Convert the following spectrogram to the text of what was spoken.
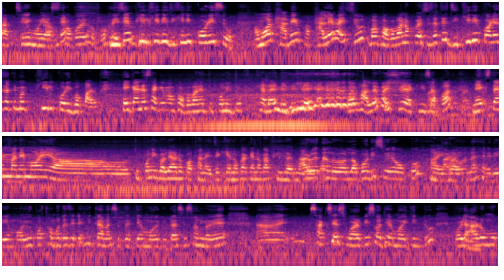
টাচিং হৈ আছে। নিজে ফিলখিনি যিখিনি কৰিছোঁ মই ভাবে ভালে পাইছোঁ মই ভগৱানক কৈছোঁ যাতে যিখিনি কৰে যাতে মই ফিল কৰিব পাৰোঁ। সেইকাৰণে চাগে মই ভগৱানে টোপনিটো খেদাই নিদিলে। মই ভালে পাইছোঁ এক হিচাপত। নেক্সট টাইম মানে মই টোপনি গ'লে আৰু কথা নাই যে কেনেকুৱা কেনেকুৱা ফিল হয় আৰু এটা ল'ব দিছোঁ এওঁকো। কাৰণ হেৰি ময়ো প্ৰথমতে যেতিয়া শিকা নাছিলোঁ তেতিয়া মই দুটা ছেশ্যন লৈয়ে ছাকচেছ হোৱাৰ পিছতহে মই কিন্তু কৰিলোঁ। আৰু মোক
